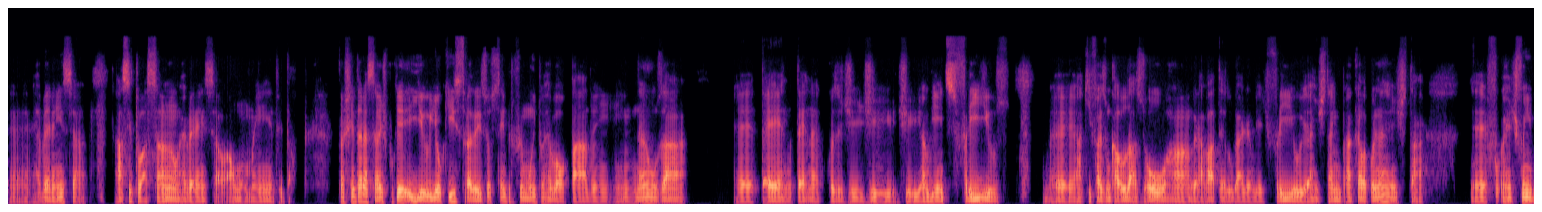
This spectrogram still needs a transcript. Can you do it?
é reverência à situação, reverência ao momento e tal. Então achei interessante, porque e eu, eu quis trazer isso, eu sempre fui muito revoltado em, em não usar é, terno, terno é coisa de, de, de ambientes frios, é, aqui faz um calor da zorra, gravar até lugar de ambiente frio, e a gente está em aquela coisa, né? A gente está. É, a gente foi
